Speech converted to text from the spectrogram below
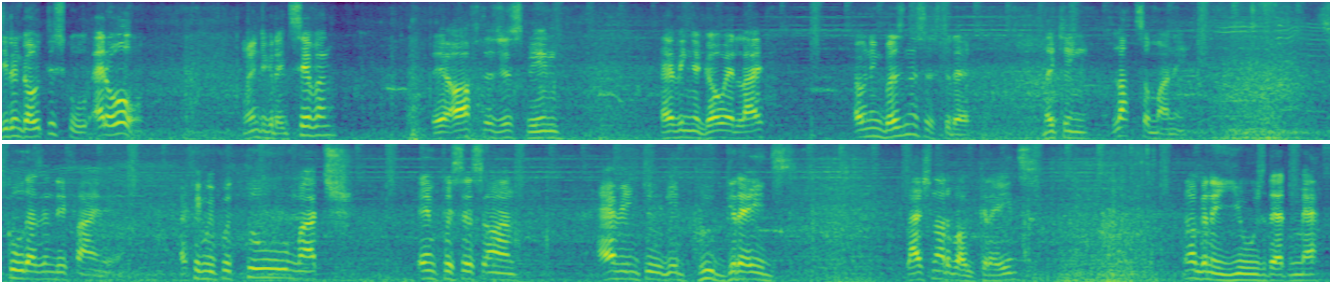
didn't go to school at all. Went to grade 7, thereafter just been having a go at life, owning businesses today, making lots of money. School doesn't define you. I think we put too much emphasis on having to get good grades. Life's not about grades. You're not gonna use that math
